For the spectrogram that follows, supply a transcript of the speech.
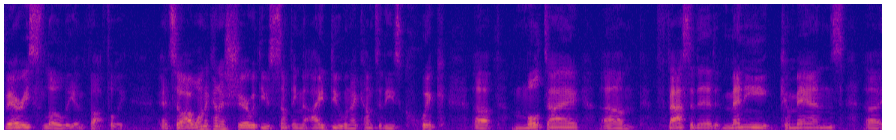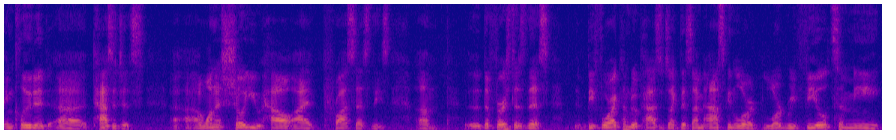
very slowly and thoughtfully. And so I want to kind of share with you something that I do when I come to these quick, uh, multi um, faceted, many commands uh, included uh, passages. I, I want to show you how I process these. Um, the first is this before I come to a passage like this, I'm asking the Lord, Lord, reveal to me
